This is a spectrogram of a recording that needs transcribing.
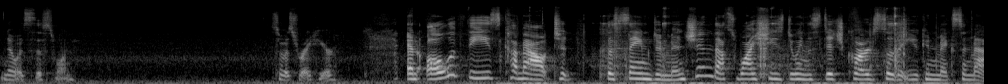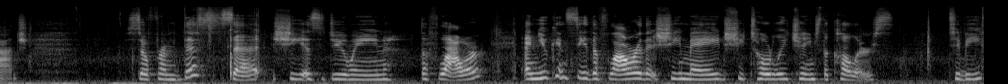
No, it's this one. So it's right here. And all of these come out to the same dimension. That's why she's doing the stitch cards so that you can mix and match. So from this set, she is doing the flower. And you can see the flower that she made, she totally changed the colors to be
